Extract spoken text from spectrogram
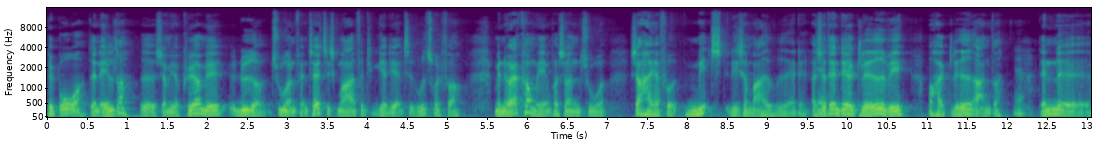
beboer, den ældre, øh, som jeg kører med, nyder turen fantastisk meget, for det giver de altid udtryk for. Men når jeg kommer hjem fra sådan en tur, så har jeg fået mindst lige så meget ud af det. Altså ja. den der glæde ved at have glæde andre, Ja. den, øh,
